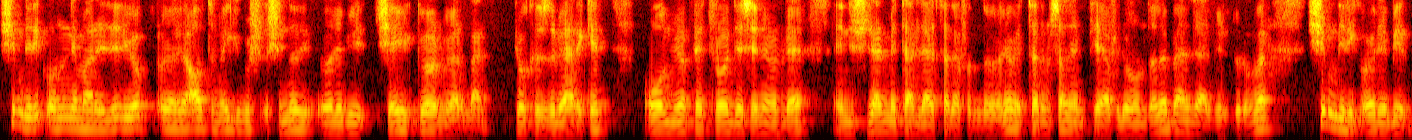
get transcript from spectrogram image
Şimdilik onun emareleri yok. Altın ve gümüş dışında öyle bir şey görmüyorum ben çok hızlı bir hareket olmuyor. Petrol deseni öyle, endüstriyel metaller tarafında öyle ve tarımsal emtia bloğunda da benzer bir durum var. Şimdilik öyle bir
